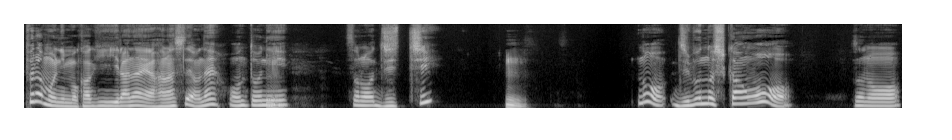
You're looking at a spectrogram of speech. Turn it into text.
プラモにも限らない話だよね。本当に、うんその実地うん。の自分の主観を、その、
